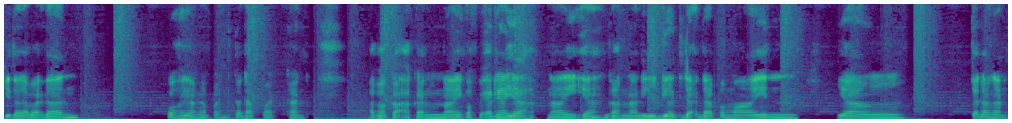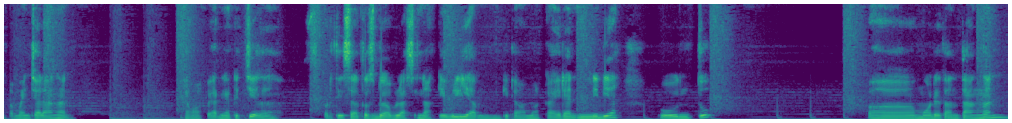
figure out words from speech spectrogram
kita dapatkan? Oh yang akan kita dapatkan. Apakah akan naik? OVR nya ya naik ya karena liga tidak ada pemain yang cadangan pemain cadangan. Yang OVR nya kecil seperti 112 Inaki William kita memakai. Dan ini dia untuk uh, mode tantangan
